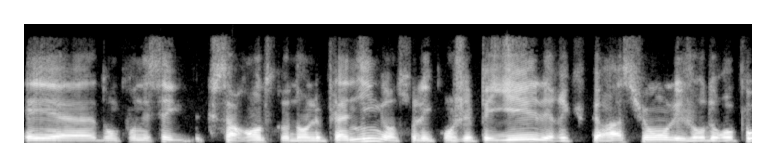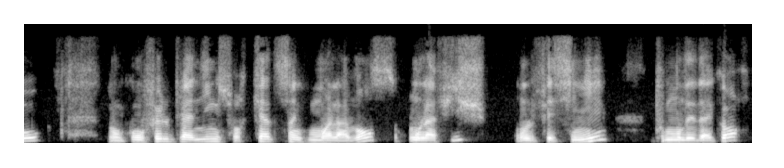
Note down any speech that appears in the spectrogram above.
Et euh, donc on essaie que ça rentre dans le planning entre les congés payés, les récupérations, les jours de repos. Donc on fait le planning sur 4-5 mois à l'avance, on l'affiche, on le fait signer, tout le monde est d'accord.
